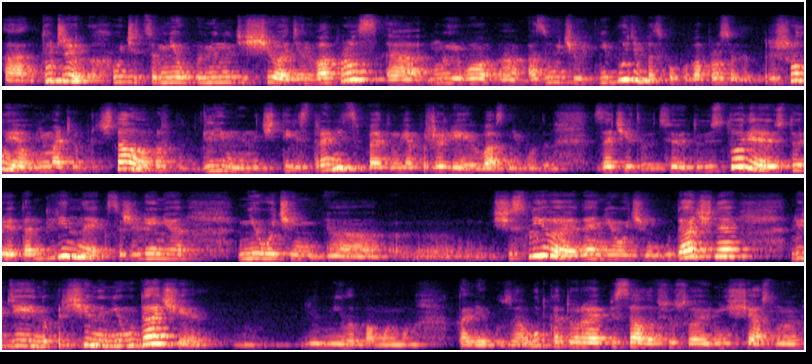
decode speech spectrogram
А, тут же хочется мне упомянуть еще один вопрос, а, мы его а, озвучивать не будем, поскольку вопрос этот пришел, я его внимательно прочитала, вопрос был длинный на 4 страницы, поэтому я пожалею вас, не буду зачитывать всю эту историю. История там длинная, к сожалению, не очень счастливая, да, не очень удачная. Людей, но причина неудачи, Людмила, по-моему, коллегу зовут, которая описала всю свою несчастную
